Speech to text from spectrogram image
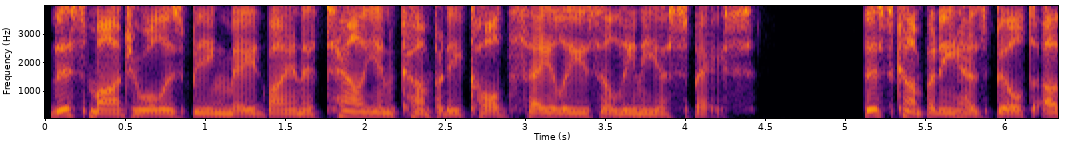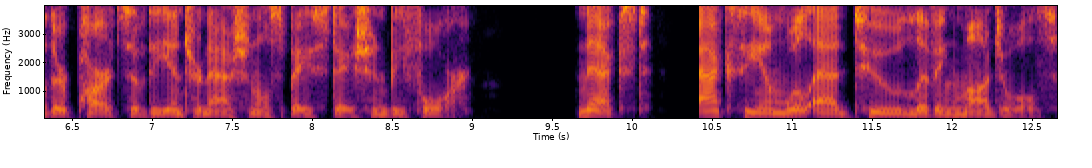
This module is being made by an Italian company called Thales Alenia Space. This company has built other parts of the International Space Station before. Next, Axiom will add two living modules.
